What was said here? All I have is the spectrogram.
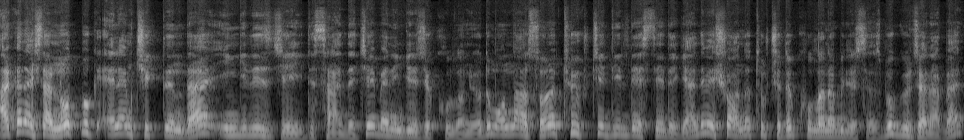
Arkadaşlar Notebook LM çıktığında İngilizceydi sadece. Ben İngilizce kullanıyordum. Ondan sonra Türkçe dil desteği de geldi ve şu anda Türkçe'de kullanabilirsiniz. Bu güzel haber.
